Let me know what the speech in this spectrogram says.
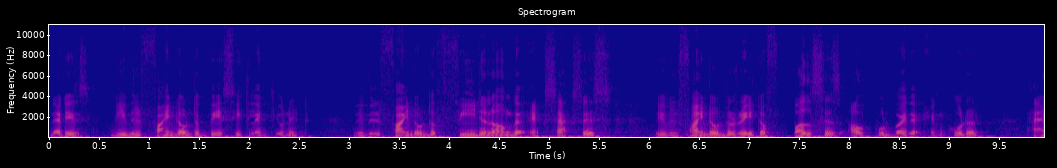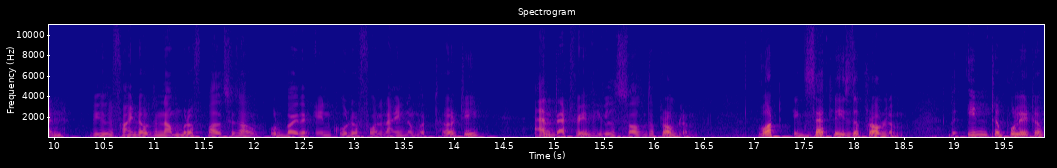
that is we will find out the basic length unit, we will find out the feed along the x axis, we will find out the rate of pulses output by the encoder and we will find out the number of pulses output by the encoder for line number 30 and that way we will solve the problem. What exactly is the problem? The interpolator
